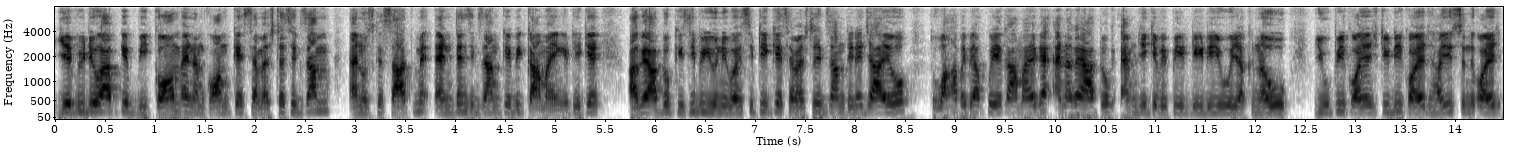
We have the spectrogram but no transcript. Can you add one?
ये वीडियो आपके B Com and M Com के सेमेस्टर्स एग्ज़ाम एंड उसके साथ में एंट्रेंस एग्ज़ाम के भी काम आएँगे, ठीक है? अगर आप लोग किसी भी यूनिवर्सिटी के सेमेस्टर एग्ज़ाम देने जा रहे हो तो वहाँ पे भी आपको ये काम आएगा। एंड अगर आप लोग M G K VP D D U Lucknow UP college T D college Harish college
